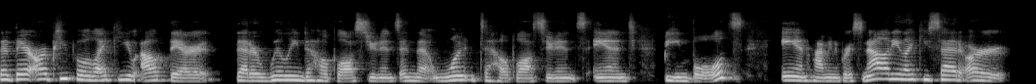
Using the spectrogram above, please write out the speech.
that there are people like you out there that are willing to help law students and that want to help law students and being bold and having a personality, like you said, are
